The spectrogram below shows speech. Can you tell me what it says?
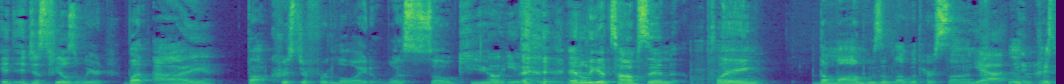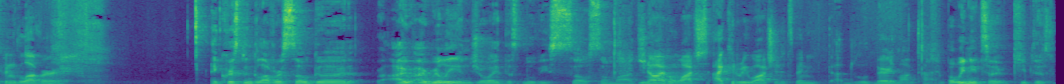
it, it just feels weird. But I thought Christopher Lloyd was so cute. Oh, he is cute, and Lea Thompson playing the mom who's in love with her son. Yeah, and Crispin Glover. And Crispin Glover's so good. I, I really enjoyed this movie so so much. You know, I haven't watched. I could rewatch it. It's been a very long time. But we need to keep this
